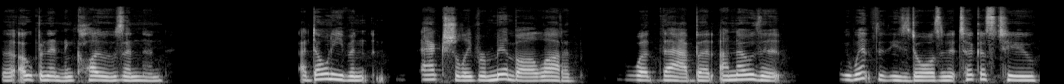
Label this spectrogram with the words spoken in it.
the opening and closing and I don't even actually remember a lot of what that but I know that we went through these doors and it took us to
